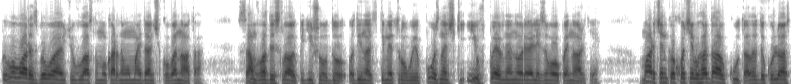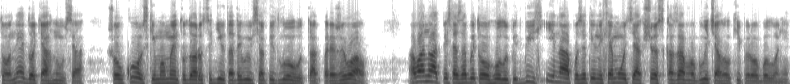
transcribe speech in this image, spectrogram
пивовари збивають у власному карному майданчику Ваната. Сам Владислав підійшов до 11-метрової позначки і впевнено реалізував пенальті. Марченко хоч і вгадав кут, але до кулястого не дотягнувся. Шовковський момент удару сидів та дивився в підлогу, так переживав. А Ванат після забитого голу підбіг і на позитивних емоціях щось сказав в обличчя голкіперу оболоні.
